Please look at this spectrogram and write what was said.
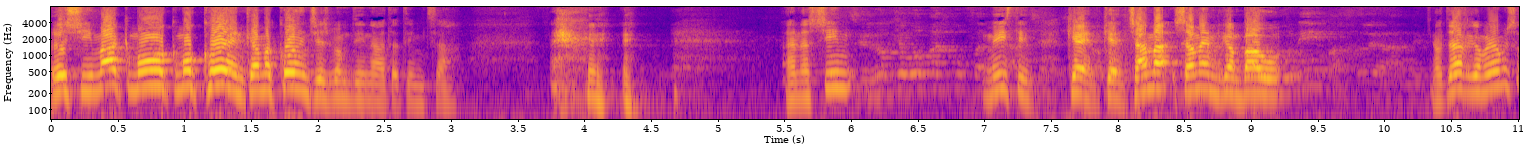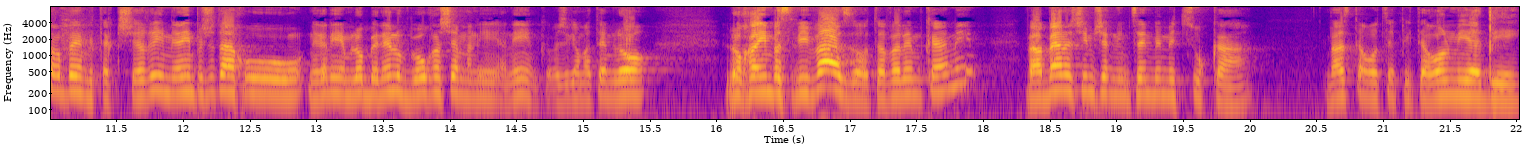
רשימה כמו, כמו כהן, כמה כהן שיש במדינה אתה תמצא. אנשים מיסטים, כן, כן, שם הם גם באו... אני יודע לך, גם היום יש הרבה מתקשרים, אני פשוט אנחנו, נראה לי הם לא בינינו, וברוך השם, אני, אני מקווה שגם אתם לא, לא חיים בסביבה הזאת, אבל הם קיימים. והרבה אנשים שהם נמצאים במצוקה, ואז אתה רוצה פתרון מיידי,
